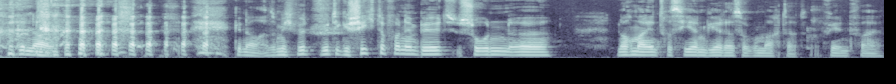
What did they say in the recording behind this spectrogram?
genau. genau. Also mich würde würd die Geschichte von dem Bild schon äh, nochmal interessieren, wie er das so gemacht hat. Auf jeden Fall.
